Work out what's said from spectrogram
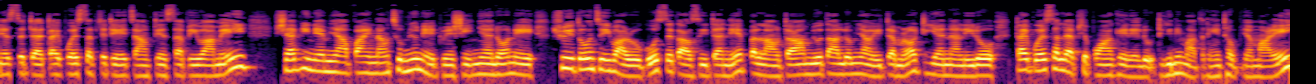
နဲ့စစ်တပ်တိုက်ပွဲဆက်ဖြစ်တဲ့အကြောင်းတင်ဆက်ပေးပါမယ်။ရှမ်းပြည်နယ်မြောက်ပိုင်းနောင်ချုံမြို့နယ်တွင်ရှိညံတော်နဲ့ရွှေသွန်းကျေးရွာတို့ကိုစစ်ကောင်စီတပ်နဲ့ပလောင်တောင်မြို့သားလွတ်မြောက်ရေးတပ်မတော် TNL တို့တိုက်ပွဲဆက်လက်ဖြစ်ပွားခဲ့တယ်လို့ဒီကနေ့မှသတင်းထုတ်ပြန်ပါတယ်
